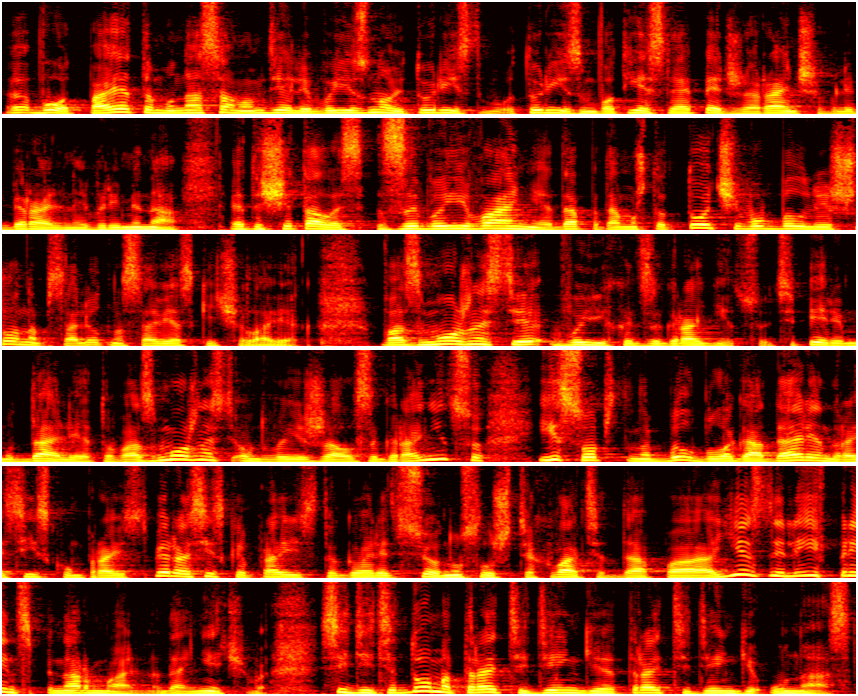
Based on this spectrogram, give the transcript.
Э, вот, поэтому на самом деле выездной турист, туризм, вот если, опять же, раньше в либеральные времена это считалось завоевание, да, потому что то, чего был лишен абсолютно советский человек, возможности выехать за границу. Теперь ему дали эту возможность, он выезжал за границу и, собственно, был благодарен российскому правительству. Теперь российское правительство говорит, все, ну, слушайте, хватит, да, поездили, и, в принципе, нормально, да, нечего. Сидите дома, тратьте деньги, тратьте деньги у нас.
